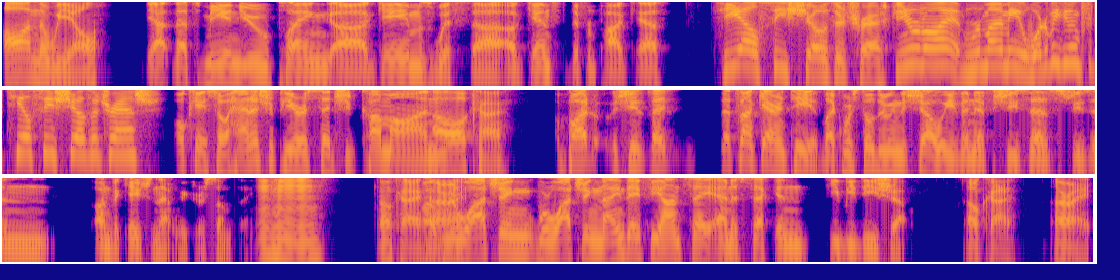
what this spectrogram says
on the wheel. Yeah, that's me and you playing uh, games with uh, against different podcasts. TLC shows are trash. Can you remind remind me what are we doing for TLC shows are trash? Okay, so Hannah Shapiro said she'd come on, Oh, okay. But she's that that's not guaranteed. Like we're still doing the show even if she says she's in on vacation that week or something. Mm-hmm. Okay. But we're right. watching we're watching 90 Day Fiance and a second TBD show. Okay. All right.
